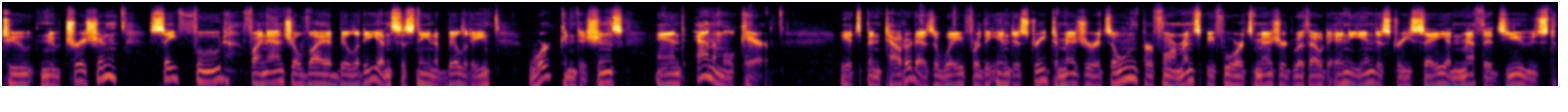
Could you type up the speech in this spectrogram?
to nutrition, safe food, financial viability and sustainability, work conditions, and animal care. It's been touted as a way for the industry to measure its own performance before it's measured without any industry say and methods used.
